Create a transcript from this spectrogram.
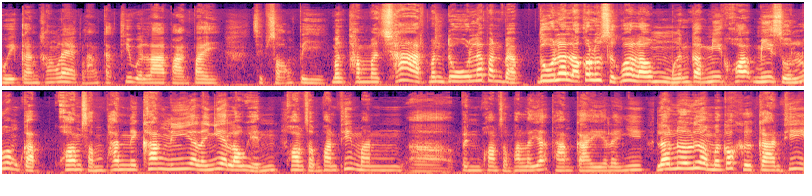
คุยกันครั้งแรกหลังจากที่เวลาผ่านไป 12 ปี มันธรรมชาติมันดูแล้วมันแบบดูแล้วเราก็รู้สึกว่าเราเหมือนกับมีความมีส่วนร่วมกับความสัมพันธ์ในครั้งนี้อะไรเงี้ยเราเห็นความสัมพันธ์ที่มันเอ่อเป็นความสัมพันธ์ระยะทางไกลอะไรอย่างงี้แล้วเนื้อเรื่องมันก็คือการที่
